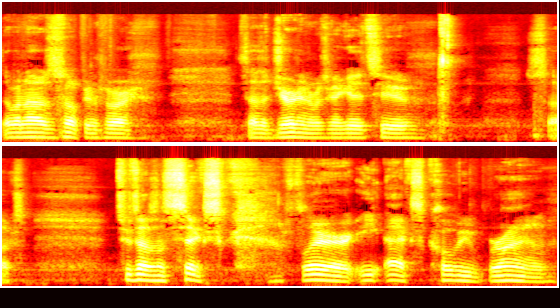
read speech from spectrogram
The one I was hoping for. So the Jordan was going to get it too. Sucks. 2006 Flair EX Kobe Bryant.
